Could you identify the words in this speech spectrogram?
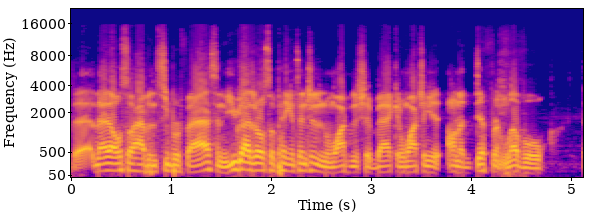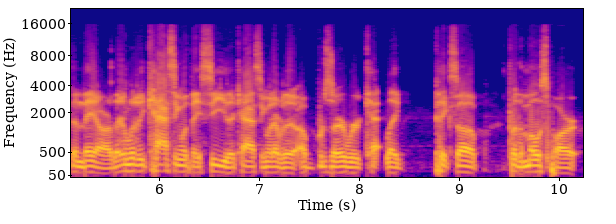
th- that also happens super fast, and you guys are also paying attention and watching the shit back and watching it on a different level than they are. They're literally casting what they see. They're casting whatever the observer ca- like picks up for the most part,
